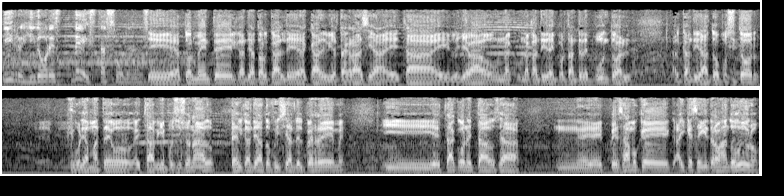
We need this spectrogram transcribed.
y regidores de estas zonas. Eh, actualmente el candidato alcalde de acá de Villa Altagracia está, eh, le lleva una, cantidad importante de puntos al, al candidato opositor, que Julián Mateo está bien posicionado, es el candidato oficial del PRM y está conectado, o sea, eh, pensamos que hay que seguir trabajando duro,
